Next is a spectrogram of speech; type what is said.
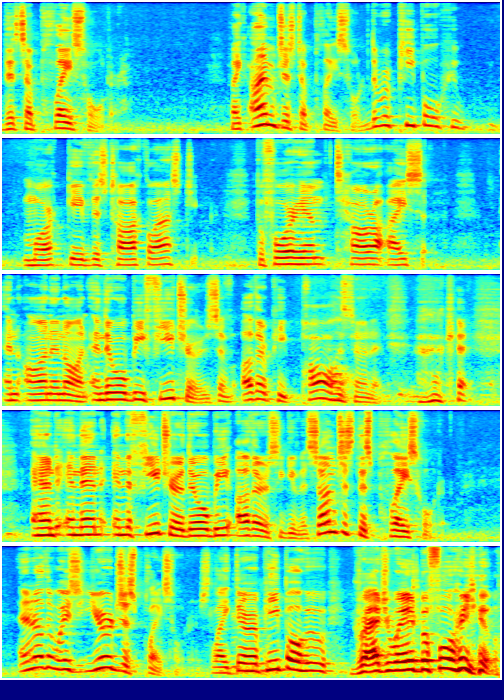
that's a placeholder. Like, I'm just a placeholder. There were people who, Mark gave this talk last year. Before him, Tara Eisen, and on and on. And there will be futures of other people. Paul has done it. okay. And, and then in the future, there will be others who give it. So I'm just this placeholder. And in other ways, you're just placeholders. Like there are people who graduated before you,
